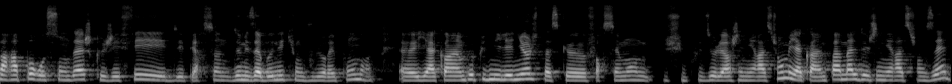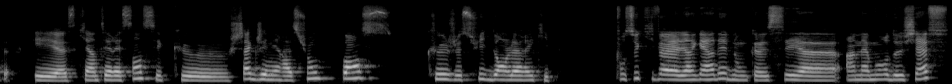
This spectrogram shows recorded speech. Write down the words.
par rapport au sondage que j'ai fait des personnes, de mes abonnés qui ont voulu répondre, euh, il y a quand même un peu plus de millennials parce que forcément, je suis plus de leur génération, mais il y a quand même pas mal de génération Z. Et euh, ce qui est intéressant, c'est que chaque génération pense que je suis dans leur équipe. Pour ceux qui veulent aller regarder, donc euh, c'est un amour de chef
